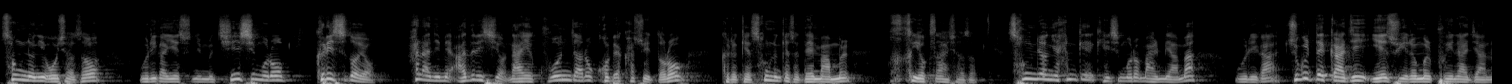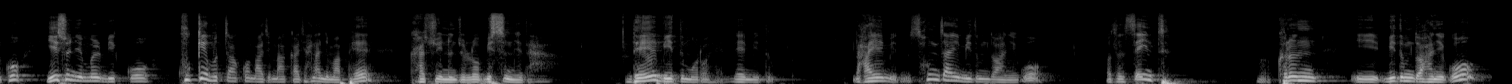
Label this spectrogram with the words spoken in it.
성령이 오셔서 우리가 예수님을 진심으로 그리스도요. 하나님의 아들이시여 나의 구원자로 고백할 수 있도록 그렇게 성령께서 내 마음을 역사하셔서 성령이 함께 계심으로 말미암아 우리가 죽을 때까지 예수 이름을 부인하지 않고 예수님을 믿고 굳게 붙잡고 마지막까지 하나님 앞에 갈 수 있는 줄로 믿습니다. 내 믿음으로 해. 내 믿음. 나의 믿음. 성자의 믿음도 아니고 어떤 세인트 어, 그런 이 믿음도 아니고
